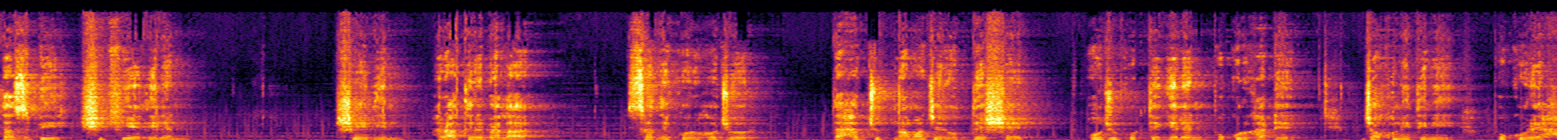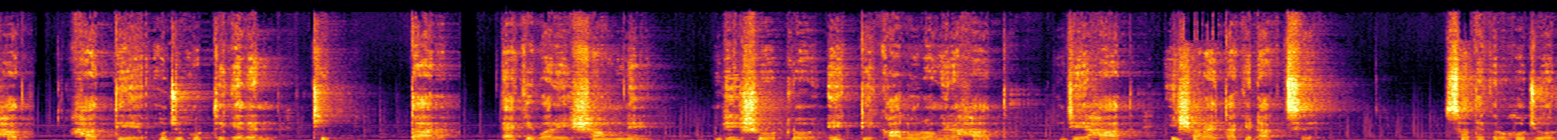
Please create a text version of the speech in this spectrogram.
তাসবি শিখিয়ে দিলেন। সেই দিন রাতের বেলা সাদেকুর হজুর তাহাজ্জুদ নামাজের উদ্দেশ্যে অজু করতে গেলেন পুকুর ঘাটে। যখনই তিনি পুকুরে হাত হাত দিয়ে অজু করতে গেলেন, ঠিক তার একেবারেই সামনে ভেসে উঠল একটি কালো রঙের হাত, যে হাত ইশারায় তাকে ডাকছে। সাদেকুর হজুর,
